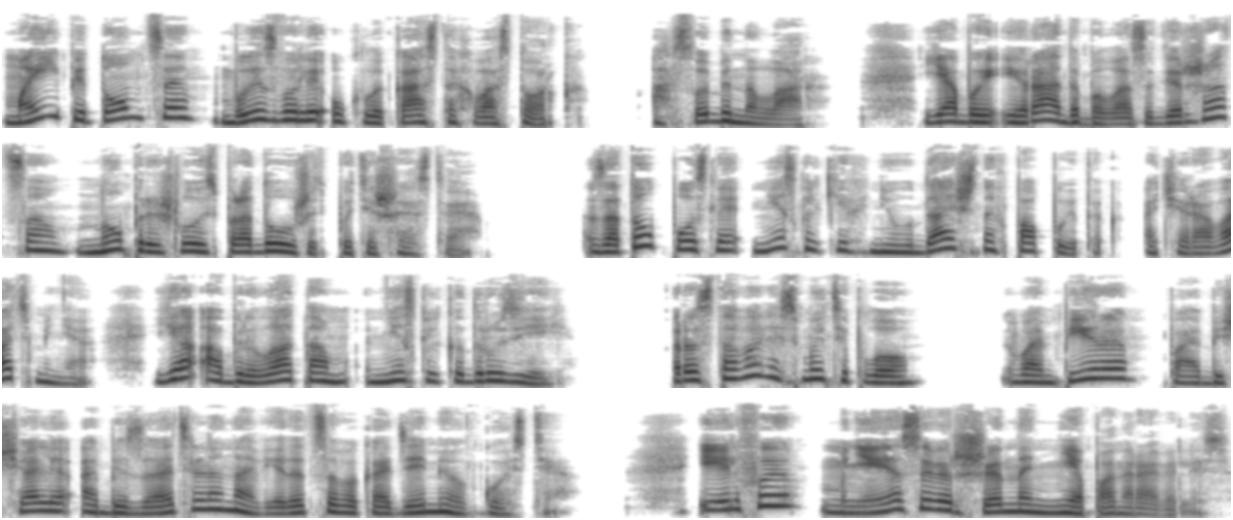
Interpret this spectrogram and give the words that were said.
Мои питомцы вызвали у клыкастых восторг. Особенно Лар. Я бы и рада была задержаться, но пришлось продолжить путешествие. Зато после нескольких неудачных попыток очаровать меня, я обрела там несколько друзей. Расставались мы тепло. Вампиры пообещали обязательно наведаться в академию в гости. Эльфы мне совершенно не понравились.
